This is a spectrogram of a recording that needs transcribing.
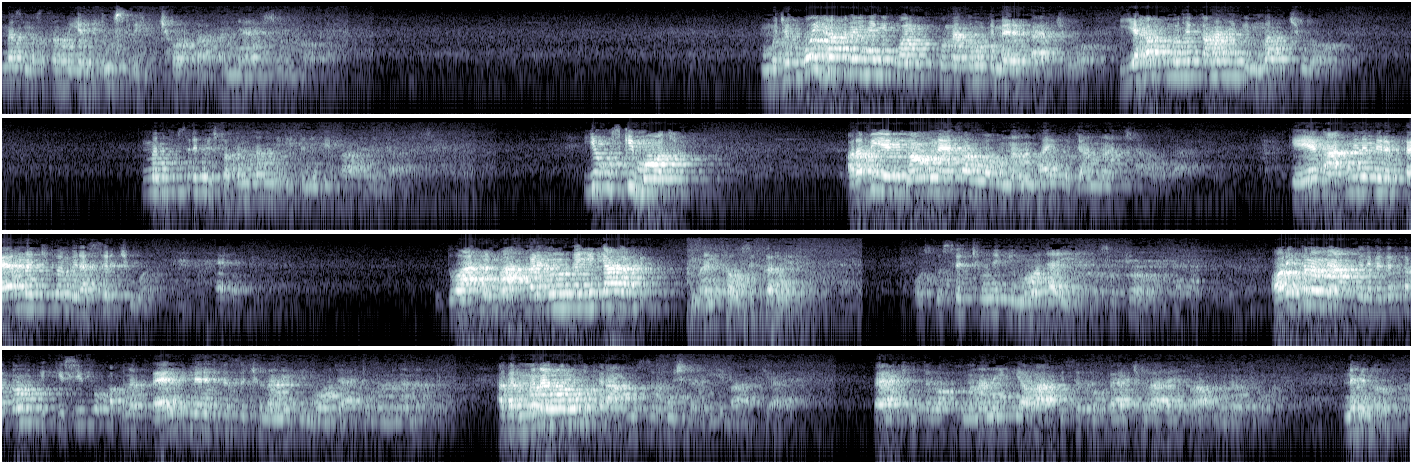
मैं समझता हूँ ये दूसरी छोर पर अन्याय शुरू हो मुझे कोई हक नहीं है कि कोई को मैं कहूँ कि मेरे पैर छुओ। यह मुझे कहा है कि मत छुओ। मैं दूसरे की स्वतंत्रता में इतनी भी बाधा नहीं डालना चाहता। ये उसकी मौज और अभी एक गाँव में ऐसा हुआ, वो नानू भाई को जानना अच्छा होगा कि एक आदमी ने मेरे पैर न छुआ, मेरा सिर छुआ। दो आदमी पास खड़े थे उन्होंने कहा ये क्या करते? मैंने कहा, उसे करने दो उसको सिर छूने की मौज आई है उसको क्यों और इतना मैं आपसे निवेदन करता हूँ कि किसी को अपना पैर भी मेरे सिर से छुलाने की मौज आए तो मैं मना न करूँ। अगर मना करूँ तो फिर आप मुझसे पूछना कि ये बात क्या है? पैर छूते वक्त मना नहीं किया और आप किसी को पैर छुला रहे हैं तो आप मना करो। नहीं करूँगा।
